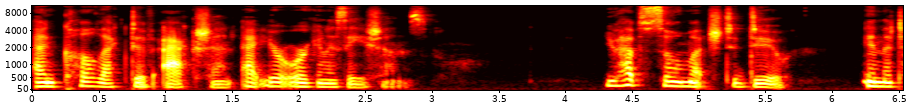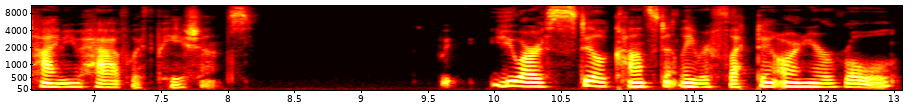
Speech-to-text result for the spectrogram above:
and collective action at your organizations. You have so much to do in the time you have with patients you are still constantly reflecting on your role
